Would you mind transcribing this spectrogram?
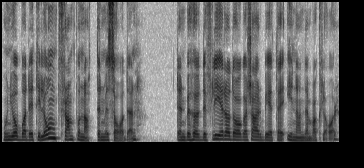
Hon jobbade till långt fram på natten med sadeln. Den behövde flera dagars arbete innan den var klar.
